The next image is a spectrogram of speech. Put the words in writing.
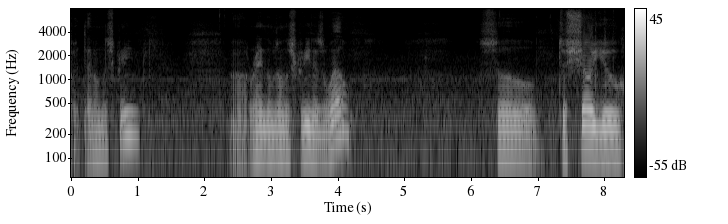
Put that on the screen. Uh, randoms on the screen as well. So to show you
